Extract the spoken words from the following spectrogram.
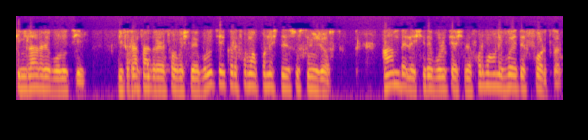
similară Revoluției. Diferența între reformă și revoluție e că reforma pornește de sus în jos. Ambele, și revoluția și reforma, au nevoie de forță.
